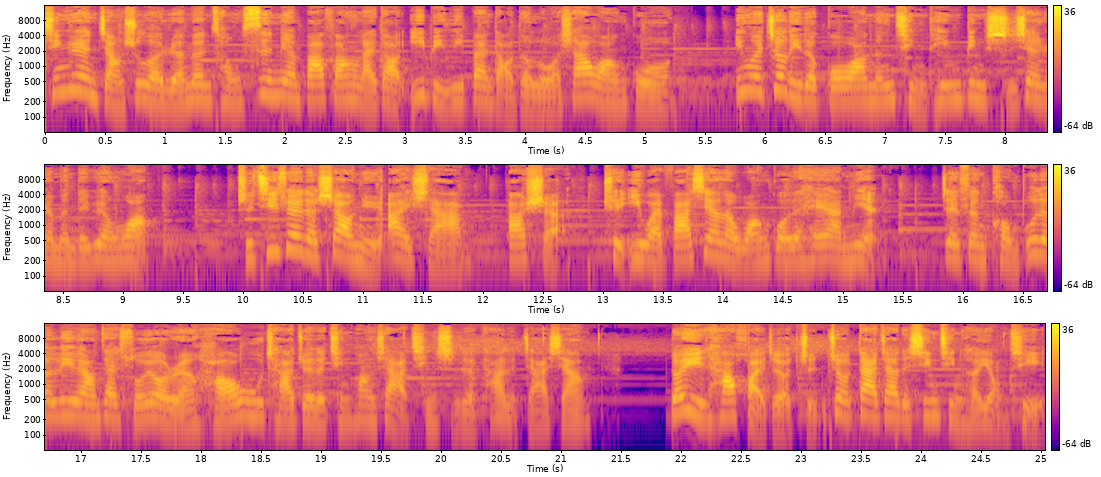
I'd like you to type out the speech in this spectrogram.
心愿讲述了人们从四面八方来到伊比利半岛的罗莎王国，因为这里的国王能倾听并实现人们的愿望。十七岁的少女艾莎阿莎却意外发现了王国的黑暗面。这份恐怖的力量在所有人毫无察觉的情况下侵蚀着她的家乡，所以她怀着拯救大家的心情和勇气，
